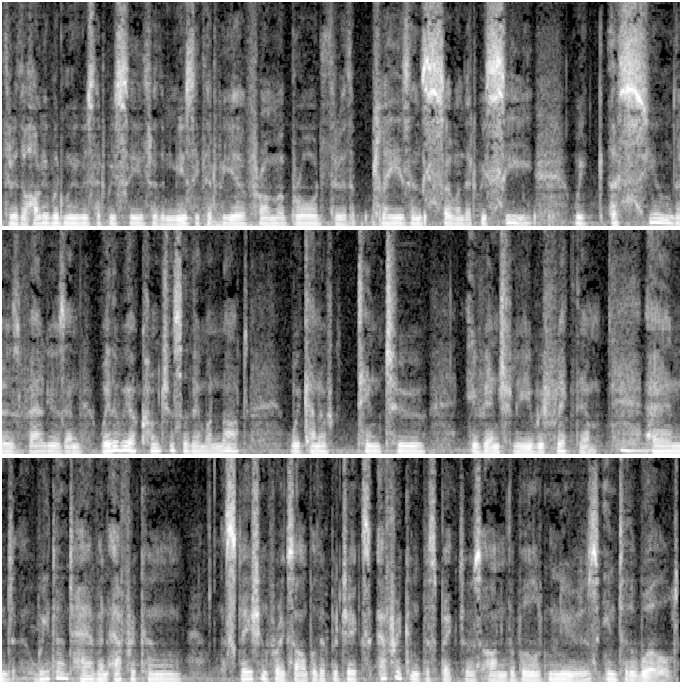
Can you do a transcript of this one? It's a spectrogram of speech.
through the Hollywood movies that we see, through the music that we hear from abroad, through the plays and so on that we see, we assume those values and whether we are conscious of them or not, we kind of tend to eventually reflect them. Mm. And we don't have an African station, for example, that projects African perspectives on the world news into the world,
